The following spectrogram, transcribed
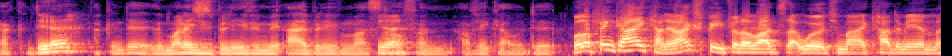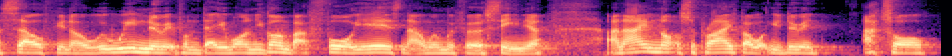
I, I can do Yeah. it. I can do it. The managers believe in me. I believe in myself, and I think I will do it. Well, I think I can. I speak for the lads that worked in my academy and myself. You know, we, we knew it from day one. You're going back four years now when we first seen you, and I'm not surprised by what you're doing at all.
